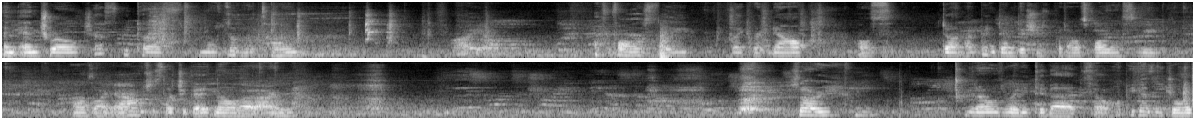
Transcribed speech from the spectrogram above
an intro just because most of the time I, um, I fall asleep. Like right now, I was done. I've been done dishes, but I was falling asleep. I was like, I'll just let you guys know that I'm sorry that I was ready to bed. So hope you guys enjoyed.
